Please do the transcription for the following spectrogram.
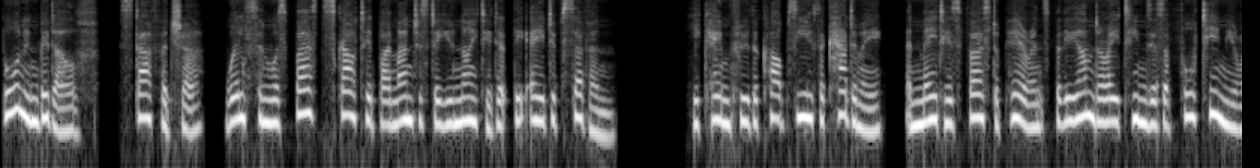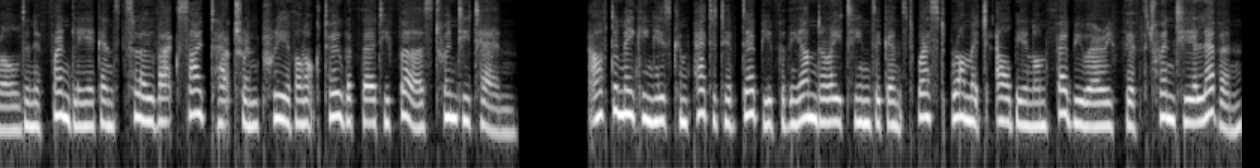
Born in Biddulph, Staffordshire, Wilson was first scouted by Manchester United at the age of seven. He came through the club's youth academy, and made his first appearance for the under-18s as a 14-year-old in a friendly against Slovak side Tatran Prešov on October 31, 2010. After making his competitive debut for the under-18s against West Bromwich Albion on February 5, 2011,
